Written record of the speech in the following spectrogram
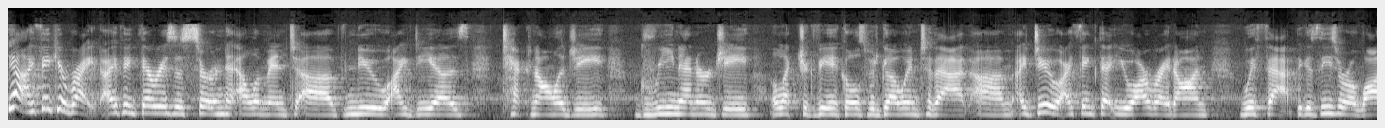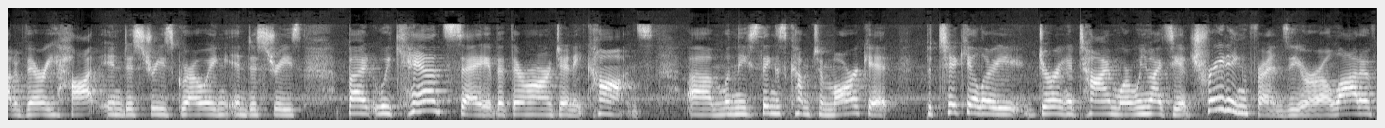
Yeah, I think you're right. I think there is a certain element of new ideas, technology, green energy, electric vehicles would go into that. Um, I do. I think that you are right on with that because these are a lot of very hot industries, growing industries. But we can't say that there aren't any cons. Um, when these things come to market, particularly during a time where we might see a trading frenzy or a lot of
